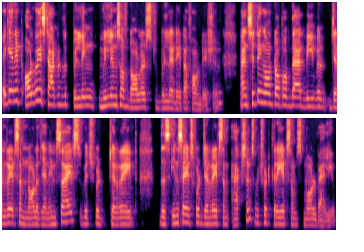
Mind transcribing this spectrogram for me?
again, it always started with building millions of dollars to build a data foundation. And sitting on top of that, we will generate some knowledge and insights, which would generate this insights would generate some actions, which would create some small value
